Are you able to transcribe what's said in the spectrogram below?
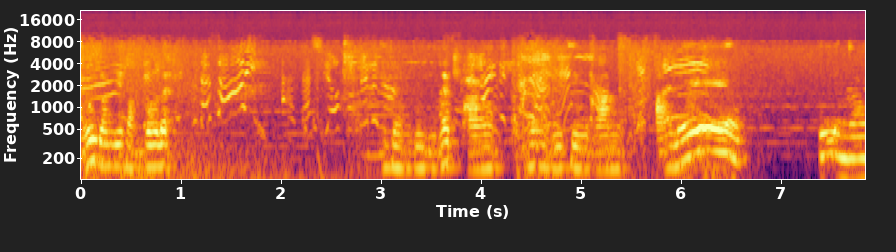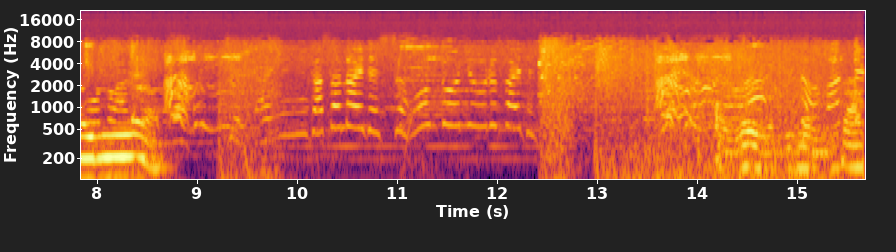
โอ้ยยอมยีสองตัวเลย รื่องดีแทบพังเครื่องดีสี่พันตายแล้วคือยังไงเนี่ยเอ้ยดีหนึ่งกัน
